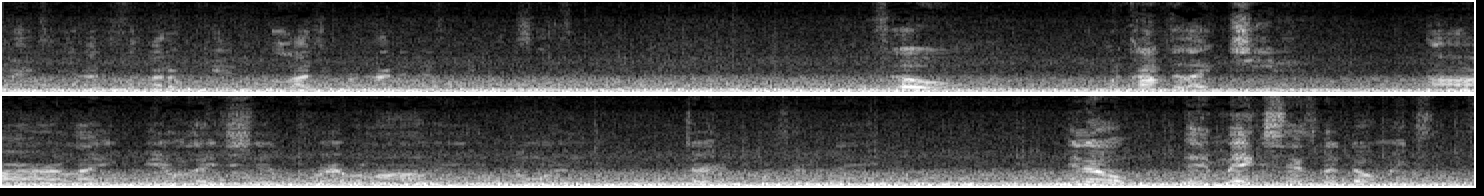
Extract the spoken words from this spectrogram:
make sense. I just I don't get. The logic behind it doesn't make any sense. So when it comes to like cheating or like being in a relationship forever long and doing dirt doing certain things, you know, it makes sense but it don't make sense.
